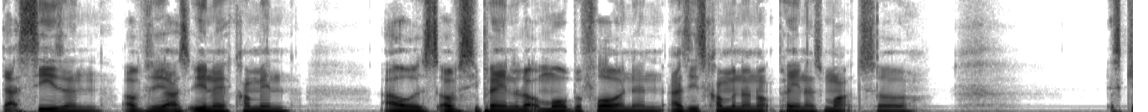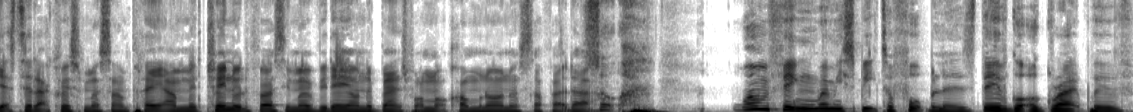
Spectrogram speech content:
that season obviously as Unai come in I was obviously playing a lot more before, and then as he's coming, I'm not playing as much. So it gets to that Christmas, I'm playing. I'm training with the first team every day on the bench, but I'm not coming on and stuff like that. So, one thing when we speak to footballers, they've got a gripe with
